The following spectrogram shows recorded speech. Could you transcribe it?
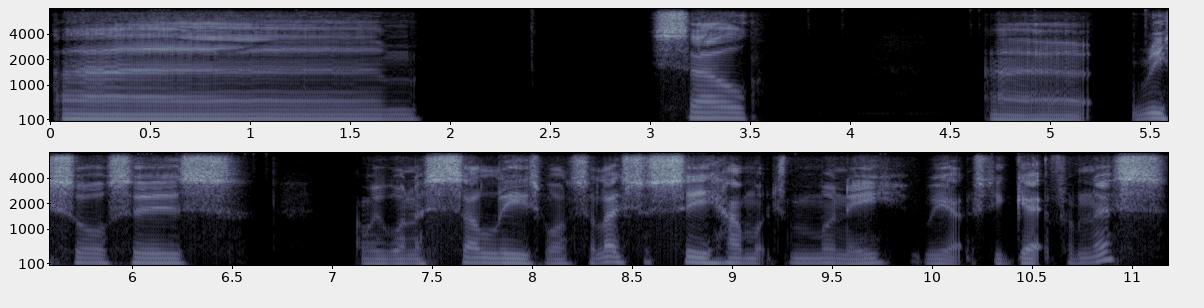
Um, sell uh, resources, and we want to sell these ones. So let's just see how much money we actually get from this.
